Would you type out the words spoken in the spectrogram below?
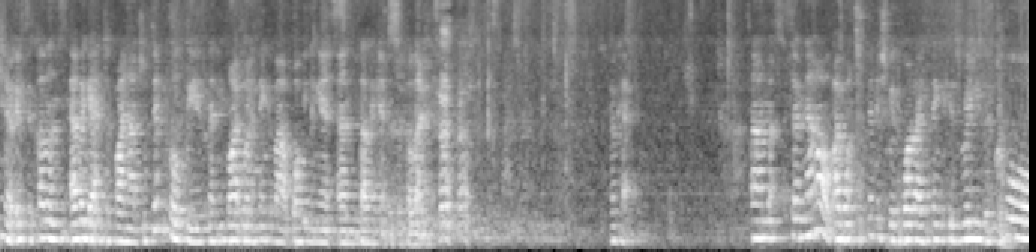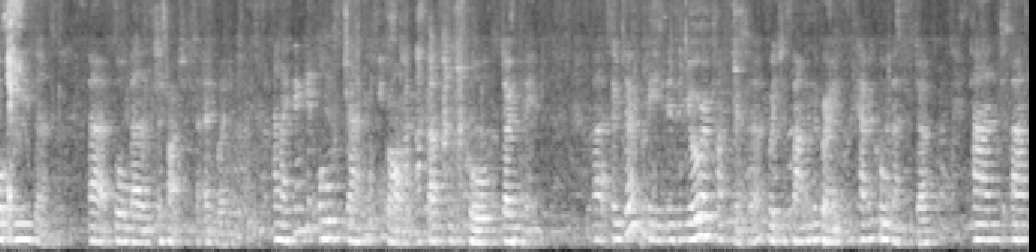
you know, if the Cullens ever get into financial difficulties, then you might want to think about bottling it and selling it as a cologne. Okay. Um, so now I want to finish with what I think is really the core reason uh, for Bella's attraction to Edward. And I think it all stems from a substance called dopamine. Uh, so dopamine is a neurotransmitter which is found in the brain, it's a chemical messenger. And um,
